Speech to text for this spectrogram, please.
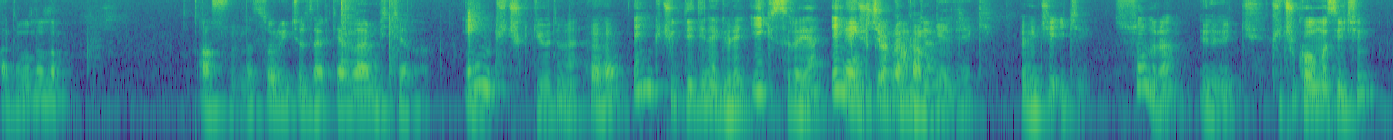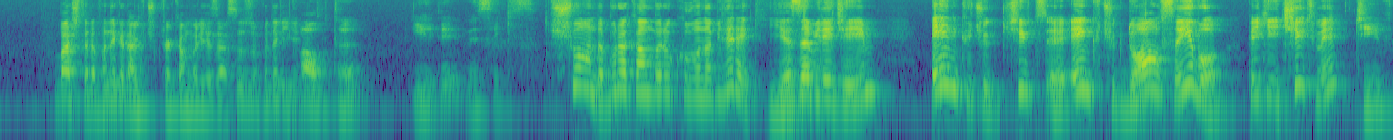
Hadi bulalım. Aslında soruyu çözerken vermiş cevap. En küçük diyor değil mi? Hı hı. En küçük dediğine göre ilk sıraya en, en küçük, küçük rakam, rakam gelecek. Önce 2. Sonra 3, küçük olması için baş tarafa ne kadar küçük rakamları yazarsanız o kadar iyi. 6, 7 ve 8. Şu anda bu rakamları kullanabilerek yazabileceğim en küçük çift e, en küçük doğal sayı bu. Peki çift mi? Çift.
